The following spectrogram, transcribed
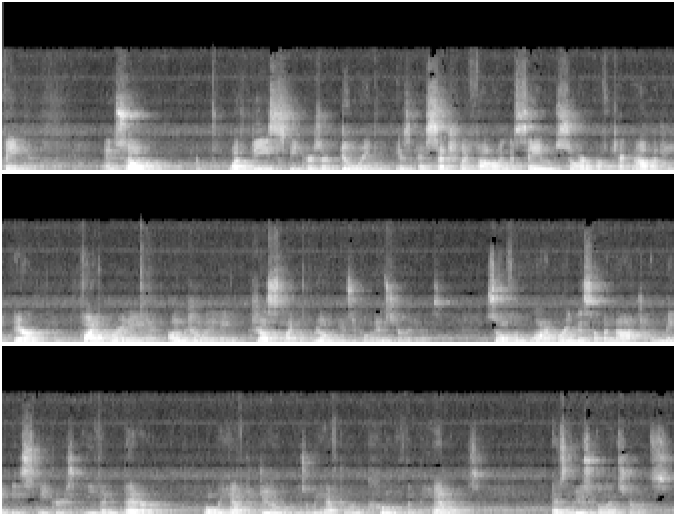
fake it. And so what these speakers are doing is essentially following the same sort of technology. They're vibrating and undulating just like a real musical instrument is. So if we want to bring this up a notch and make these speakers even better, what we have to do is we have to improve the panels as musical instruments.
